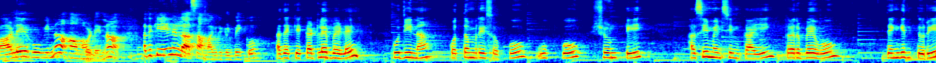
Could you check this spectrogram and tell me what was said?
ಬಾಳೆ ಹೂವಿನ ಆಂಬೊಡೆನಾ ಅದಕ್ಕೆ ಏನೆಲ್ಲ ಸಾಮಗ್ರಿಗಳು ಬೇಕು? ಅದಕ್ಕೆ ಕಡಲೆಬೇಳೆ ಪುದೀನ ಕೊತ್ತಂಬರಿ ಸೊಪ್ಪು ಉಪ್ಪು ಶುಂಠಿ ಹಸಿಮೆಣಸಿನ್ಕಾಯಿ ಕರಿಬೇವು ತೆಂಗಿನ ತುರಿ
